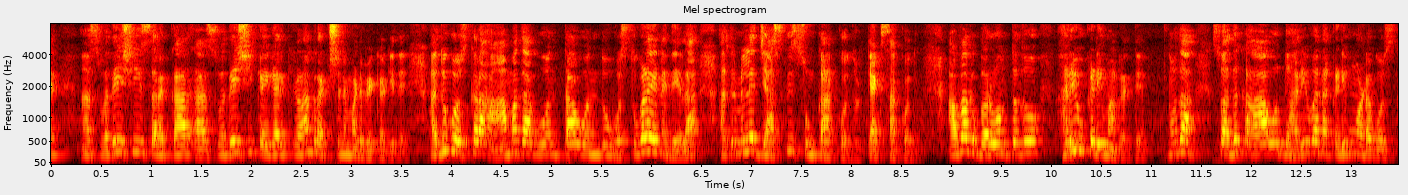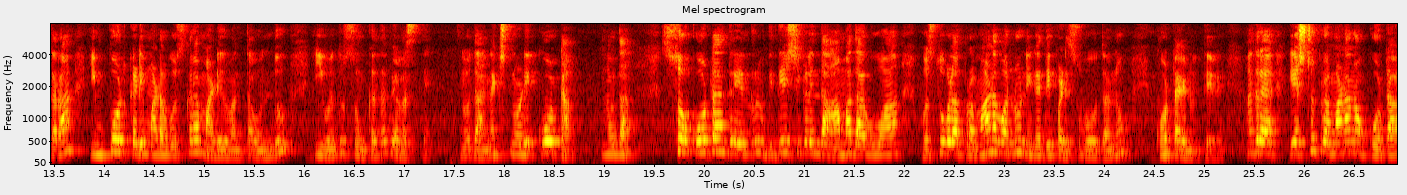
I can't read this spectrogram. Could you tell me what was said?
ಸ್ವದೇಶಿ ಸರ್ಕಾರ ಸ್ವದೇಶಿ ಕೈಗಾರಿಕೆಗಳನ್ನು ರಕ್ಷಣೆ ಮಾಡಬೇಕಾಗಿದೆ. ಅದಕ್ಕೋಸ್ಕರ ಆಮದಾಗುವಂಥ ಒಂದು ವಸ್ತುಗಳೇನಿದೆಯಲ್ಲ ಅದ್ರ ಮೇಲೆ ಜಾಸ್ತಿ ಸುಂಕ ಹಾಕೋದು ಟ್ಯಾಕ್ಸ್ ಹಾಕೋದು. ಅವಾಗ ಬರುವಂಥದ್ದು ಹರಿವು ಕಡಿಮೆ ಆಗುತ್ತೆ. ಹೌದಾ? ಸೊ ಅದಕ್ಕೆ ಆ ಒಂದು ಹರಿವನ್ನು ಕಡಿಮೆ ಮಾಡೋಕ್ಕೋಸ್ಕರ ಇಂಪೋರ್ಟ್ ಕಡಿಮೆ ಮಾಡೋಕ್ಕೋಸ್ಕರ ಮಾಡಿರುವಂಥ ಒಂದು, ಈ ಒಂದು ಸುಂಕದ ವ್ಯವಸ್ಥೆ. ಹೌದಾ? ನೆಕ್ಸ್ಟ್ ನೋಡಿ, ಕೋಟ. ಹೌದಾ? ಸೊ ಕೋಟ ಅಂದರೆ ಏನರು ವಿದೇಶಿಗಳಿಂದ ಆಮದಾಗುವ ವಸ್ತುಗಳ ಪ್ರಮಾಣವನ್ನು ನಿಗದಿಪಡಿಸಬಹುದನ್ನು ಕೋಟ ಎನ್ನುತ್ತೇವೆ. ಅಂದರೆ ಎಷ್ಟು ಪ್ರಮಾಣ ನಾವು ಕೋಟ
